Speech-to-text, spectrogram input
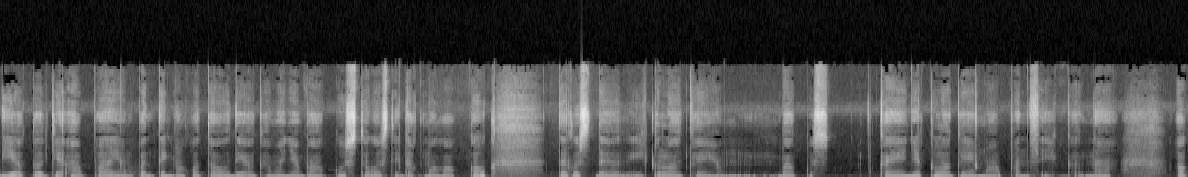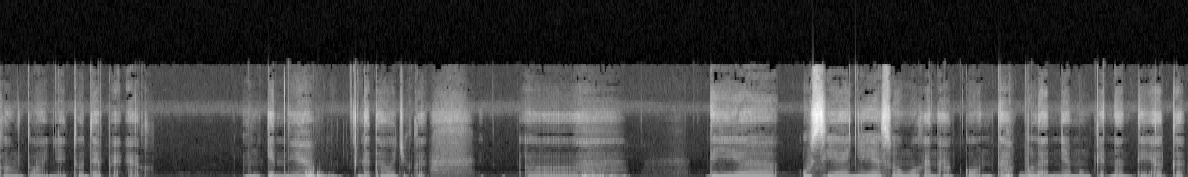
dia kerja apa. Yang penting aku tahu dia agamanya bagus terus tidak merokok terus dari keluarga yang bagus. Kayaknya keluarga yang mapan sih karena orang tuanya itu DPR mungkin ya nggak tahu juga. Uh, dia usianya ya seumuran aku. Entah bulannya mungkin nanti agak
